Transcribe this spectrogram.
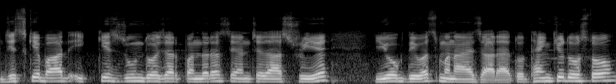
जिसके बाद 21 जून 2015 से अंतर्राष्ट्रीय योग दिवस मनाया जा रहा है। तो थैंक यू दोस्तों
